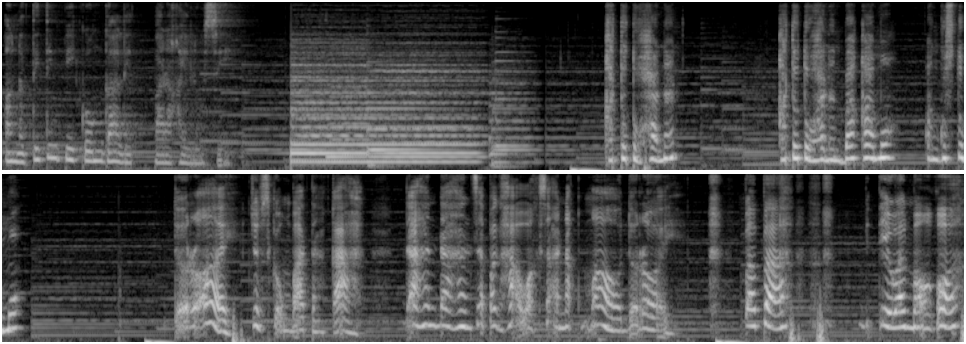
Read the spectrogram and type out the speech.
ang nagtitimpi kong galit para kay Lucy. Katotohanan? Katotohanan ba ka mo ang gusto mo? Doroy, Diyos kong bata ka. Dahan-dahan sa paghawak sa anak mo, Doroy. Papa, bitiwan mo ako.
